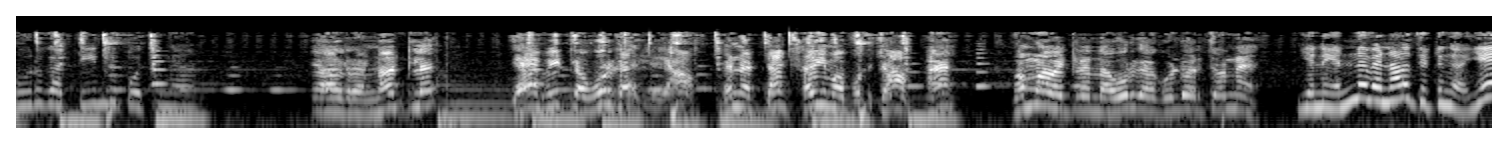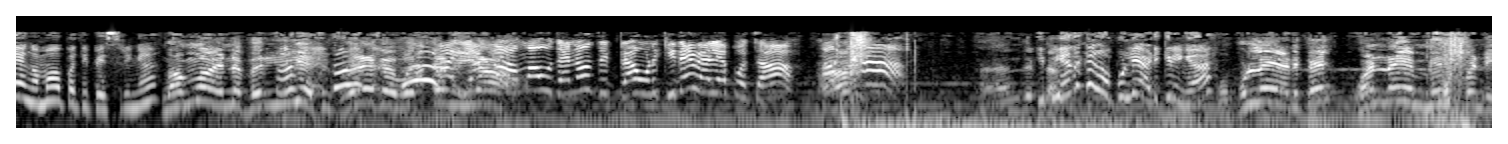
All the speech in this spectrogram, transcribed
ஊறுகாய் தீந்து போச்சுங்க. ஆள்ற நாட்டுல என் வீட்டுல ஊறுகாய் இல்லையா? என்ன டாக்ஸ் அதிகமா போட்டுச்சா? அம்மா வீட்டுல இருந்தா ஊறுகாய் கொண்டு வர சொன்னேன் என்ன என்ன வேணாலும் திட்டுங்க. ஏன் எங்க அம்மாவை பத்தி பேசுறீங்க? உங்க அம்மா என்ன பெரிய வேக ஒத்தனியா? உனக்கு இதே வேலையா போச்சா? இப்ப எதுக்குங்க புள்ளி அடிக்கிறீங்க? உன் புள்ளைய அடிப்பேன் உன்னைய மிஸ் பண்ணி.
